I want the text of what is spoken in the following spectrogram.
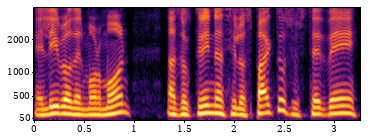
el libro del mormón, las doctrinas y los pactos. Usted ve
